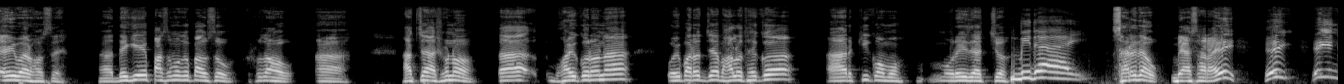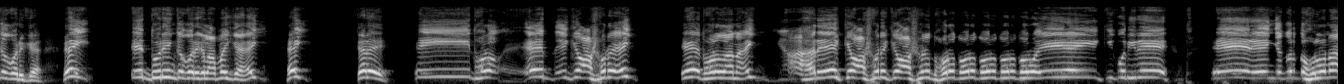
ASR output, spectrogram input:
এইবার হসে। দেখি পাঁচ মুখে পাউছো সোজা হও। আচ্ছা শোনো তা ভয় করো না ওই পারত যা ভালো থেকো আর কি কমো মরেই যাচ্ছ। বিদায়। সারে দাও বেসারা এই এই এই ইনকা করি কে? এই এই দড়ি ইনকা করে গেল আপাই কে? এই এই কে রে? এই ধরো এই কেউ আসরে এই এ ধরো না এই আরে কেউ আসরে কেউ আসরে ধরো ধরো ধরো ধরো ধরো এই কি করি রে? এ রে ইনকা করে তো হলো না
